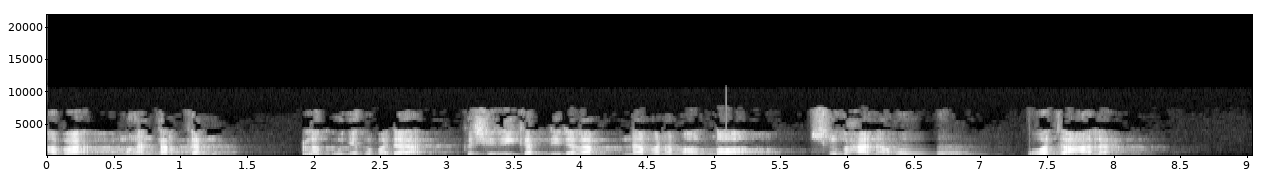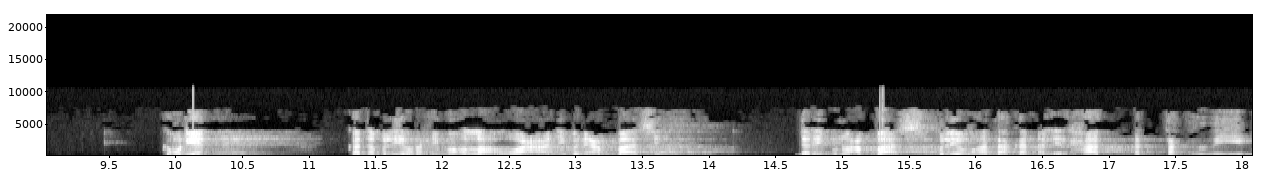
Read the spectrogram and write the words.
apa mengantarkan pelakunya kepada kesyirikan di dalam nama-nama Allah Subhanahu wa taala. Kemudian kata beliau rahimahullah wa ani bin Abbasin dari Ibnu Abbas beliau mengatakan al-ilhad at-takdzib.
